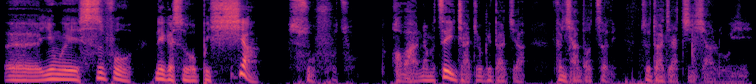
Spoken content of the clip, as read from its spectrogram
呃，因为师傅那个时候被相束缚住，好吧。那么这一讲就给大家分享到这里，祝大家吉祥如意。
